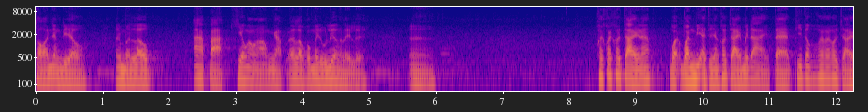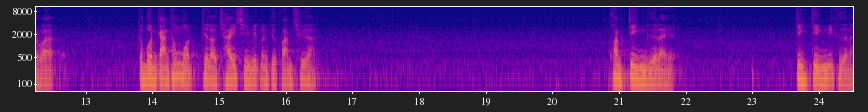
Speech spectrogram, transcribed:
สอนอย่างเดียว มันเหมือนเราอ้าปากเคี้ยวงางับ แล้วเราก็ไม่รู้เรื่องอะไรเลยเออค่อยๆเข้าใจนะวันวันนี้อาจจะยังเข้าใจไม่ได้ แต่พี่ต้องค่อยๆเข้าใจว่า กระบวนการทั้งหมดที่เราใช้ชีวิตมันคือความเชื่อ ความจริงคืออะไร จริง ๆ นี่คืออะไร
